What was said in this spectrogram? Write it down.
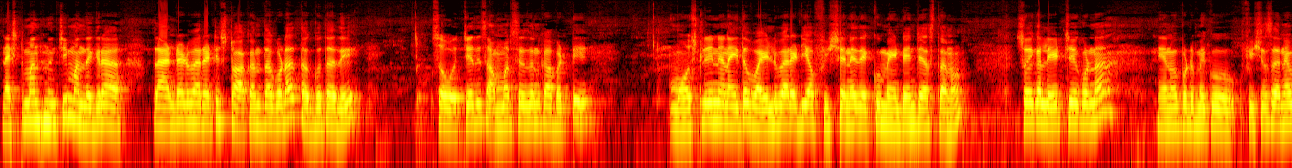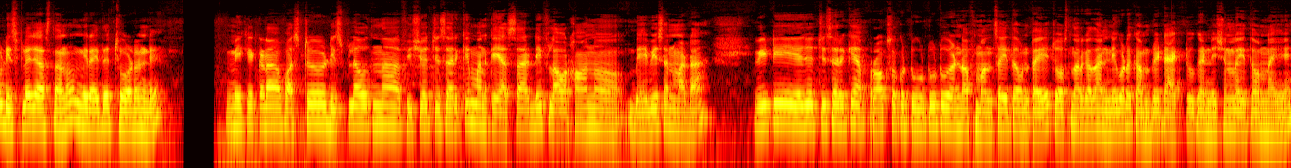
నెక్స్ట్ మంత్ నుంచి మన దగ్గర ప్లాంటెడ్ వెరైటీ స్టాక్ అంతా కూడా తగ్గుతుంది. సో వచ్చేది సమ్మర్ సీజన్ కాబట్టి మోస్ట్లీ నేనైతే వైల్డ్ వెరైటీ ఆఫ్ ఫిష్ అనేది ఎక్కువ మెయింటైన్ చేస్తాను. సో ఇక లేట్ చేయకుండా నేను ఇప్పుడు మీకు ఫిషెస్ అనేవి డిస్ప్లే చేస్తాను. మీరైతే చూడండి. మీకు ఇక్కడ ఫస్ట్ డిస్ప్లే అవుతున్న ఫిష్ వచ్చేసరికి మనకి ఎస్ఆర్డి ఫ్లవర్ హార్న్ బేబీస్ అనమాట వీటి ఏజ్ వచ్చేసరికి అప్రాక్స్ ఒక two to two and half months అయితే ఉంటాయి. చూస్తున్నారు కదా అన్నీ కూడా కంప్లీట్ యాక్టివ్ కండిషన్లో అయితే ఉన్నాయి.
